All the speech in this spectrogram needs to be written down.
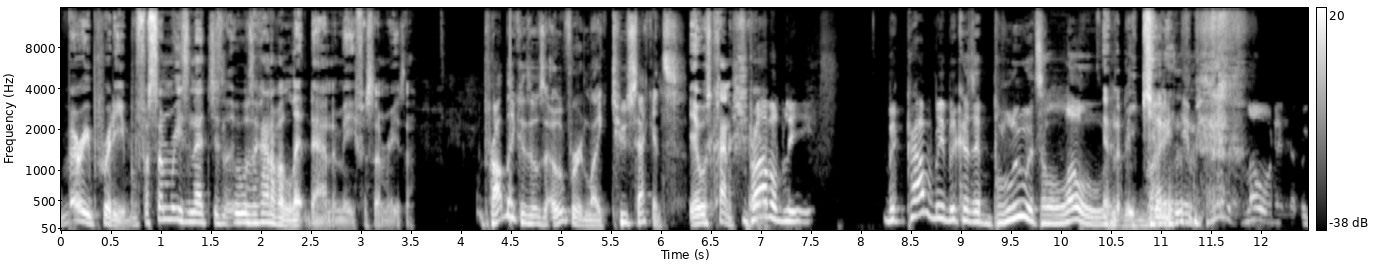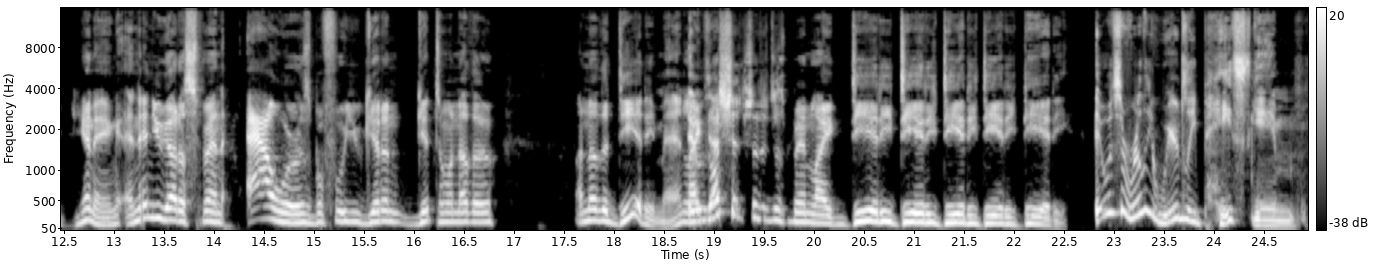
very pretty, but for some reason that just it was kind of a letdown to me. For some reason, probably because it was over in like two seconds. It was kind of short. probably, but probably because it blew its load in the beginning. Right? It blew its load in the beginning, and then you got to spend hours before you get in, get to another another deity. Man, like that shit should have just been like deity, deity, deity, deity, deity. It was a really weirdly paced game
